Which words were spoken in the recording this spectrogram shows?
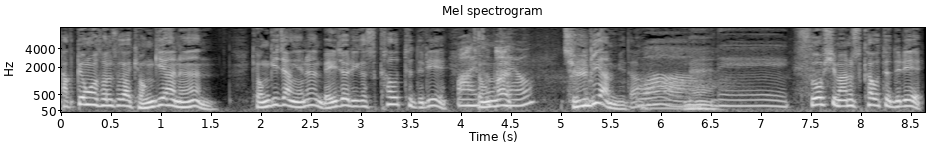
박병호 선수가 경기하는 경기장에는 메이저리그 스카우트들이 정말 봐요? 즐비합니다. 와, 네. 네. 수없이 많은 스카우트들이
